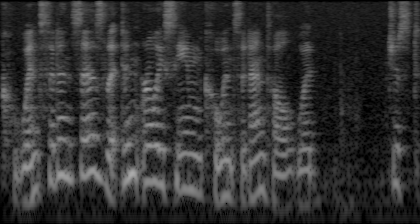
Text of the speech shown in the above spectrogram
coincidences that didn't really seem coincidental would just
